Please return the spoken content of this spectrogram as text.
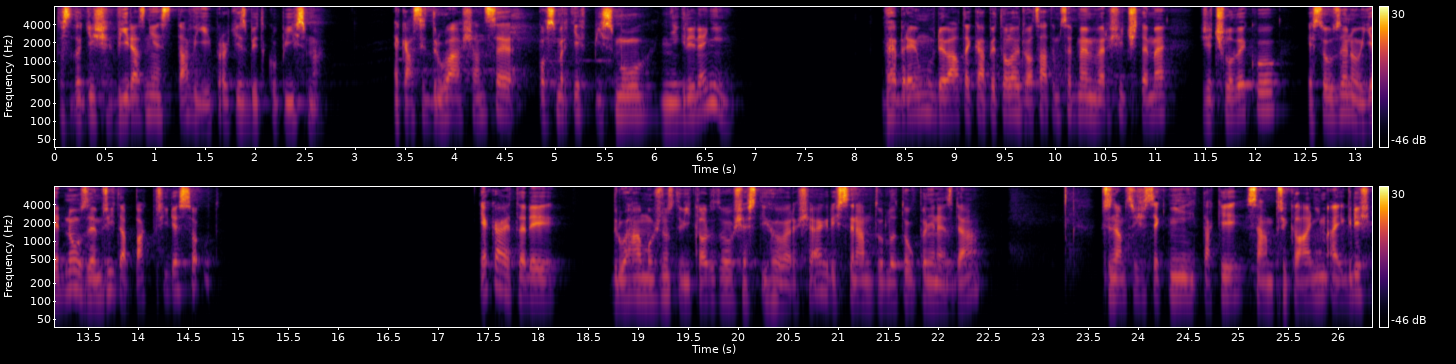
To se totiž výrazně staví proti zbytku písma. Jakási druhá šance po smrti v písmu nikdy není. V Hebrejům v 9. kapitole v 27. verši čteme, že člověku je souzeno jednou zemřít a pak přijde soud. Jaká je tedy druhá možnost výkladu toho šestého verše, když se nám tohle to úplně nezdá? Přiznám se, že se k ní taky sám přikláním a i když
